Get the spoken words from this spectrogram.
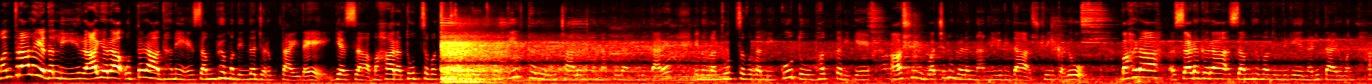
ಮಂತ್ರಾಲಯದಲ್ಲಿ ರಾಯರ ಉತ್ತರಾಧನೆ ಸಂಭ್ರಮದಿಂದ ಜರುಗ್ತಾ ಇದೆ. ಎಸ್, ಮಹಾರಥೋತ್ಸವಕ್ಕೆ ತೀರ್ಥರು ಚಾಲನೆಯನ್ನ ಕೂಡ ನೀಡಿದ್ದಾರೆ. ಇನ್ನು ರಥೋತ್ಸವದಲ್ಲಿ ಕೂತು ಭಕ್ತರಿಗೆ ಆಶೀರ್ವಚನಗಳನ್ನ ನೀಡಿದ ಶ್ರೀಗಳು. ಬಹಳ ಸಡಗರ ಸಂಭ್ರಮದೊಂದಿಗೆ ನಡೀತಾ ಇರುವಂತಹ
